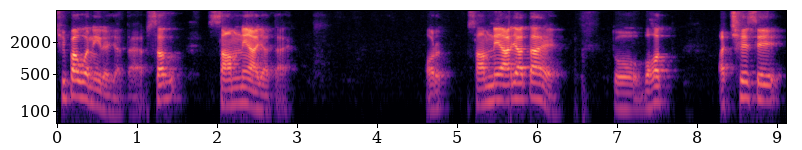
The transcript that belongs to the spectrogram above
छिपा हुआ नहीं रह जाता है। अब सब सामने आ जाता है। और सामने आ जाता है तो बहुत अच्छे से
